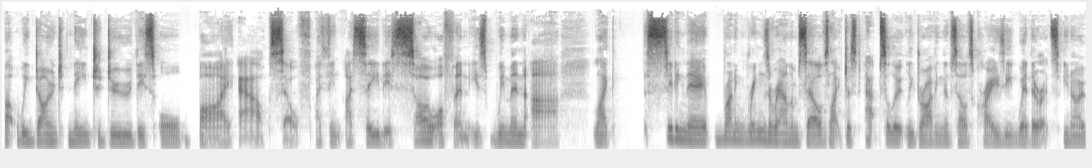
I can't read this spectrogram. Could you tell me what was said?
but we don't need to do this all by ourselves. I think I see this so often is women are like sitting there running rings around themselves, like just absolutely driving themselves crazy, whether it's, you know,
